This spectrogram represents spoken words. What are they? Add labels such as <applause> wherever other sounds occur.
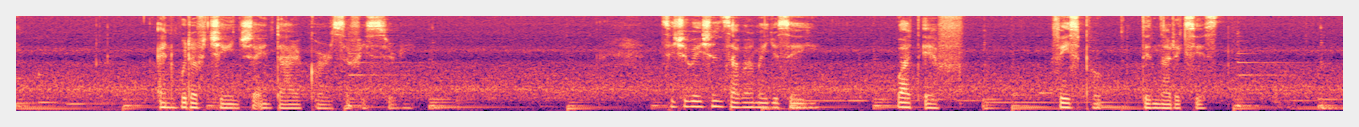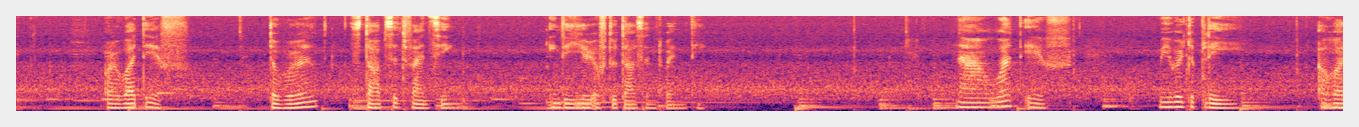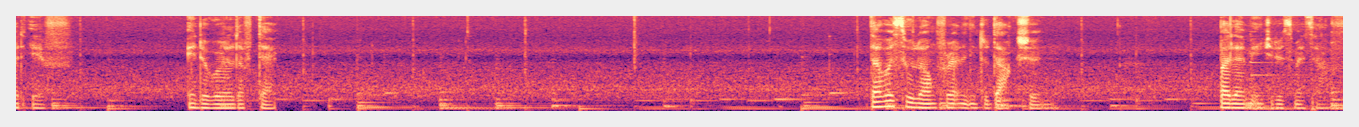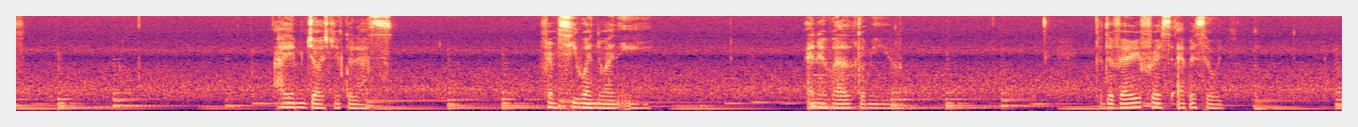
and would have changed the entire course of history. Situations that will make you say, What if Facebook did not exist? Or what if the world stops advancing in the year of 2020? Now, what if we were to play a what if in the world of tech. That was too long for an introduction, but let me introduce myself. I am Josh Nicolas from C11A, and I welcome you to the very first episode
